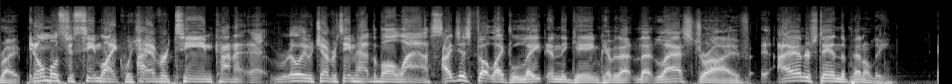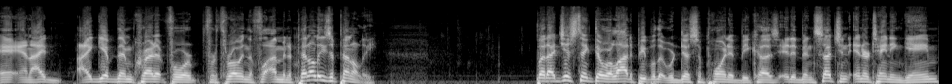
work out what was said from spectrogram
Right. It almost just seemed like whichever team kind of, uh, really, whichever team had the ball last. I just felt like late in the game, Kevin, that, that last drive. I understand the penalty, a- and I I give them credit for for throwing the flag. I mean, a penalty's a penalty. But I just think there were a lot of people that were disappointed because it had been such an entertaining game,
